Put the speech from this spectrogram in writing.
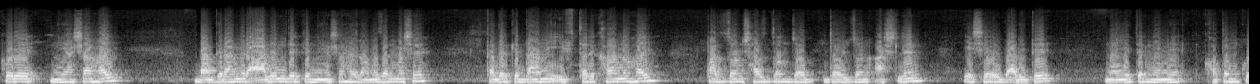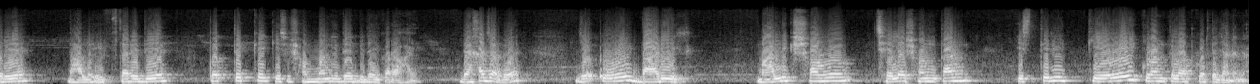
করে নিয়ে আসা হয় বা গ্রামের আলেমদেরকে নিয়ে আসা হয় রমজান মাসে। তাদেরকে দামি ইফতারি খাওয়ানো হয়। পাঁচজন, সাতজন দশজন আসলেন, এসে ওই বাড়িতে মাইয়েতের নামে খতম করিয়ে ভালো ইফতারি দিয়ে প্রত্যেককে কিছু সম্মানী দিয়ে বিদায় করা হয়। দেখা যাবে যে ওই বাড়ির মালিক সহ ছেলে, সন্তান, স্ত্রী কেউই কোরআন তেলাওয়াত করতে জানে না।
